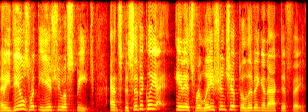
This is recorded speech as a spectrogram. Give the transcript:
And he deals with the issue of speech, and specifically in its relationship to living an active faith.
